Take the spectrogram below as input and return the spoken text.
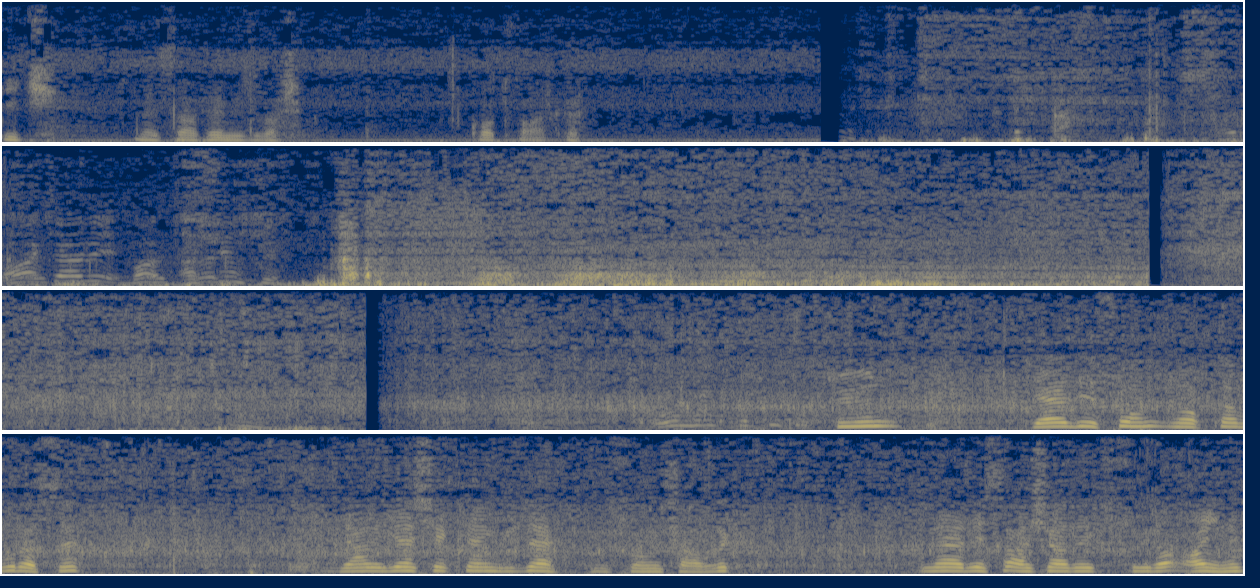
dik mesafemiz var. Kod farkı. Bak abi bak aşıyorsun. Suyun geldiği son nokta burası. Yani gerçekten güzel bir sonuç aldık. Neredeyse aşağıdaki suyla aynı.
